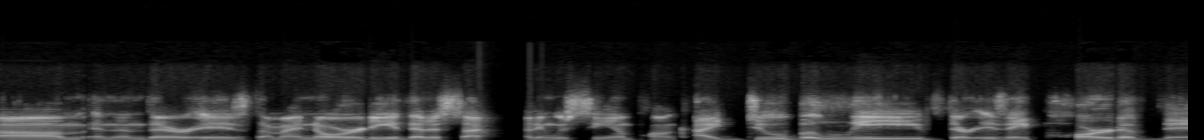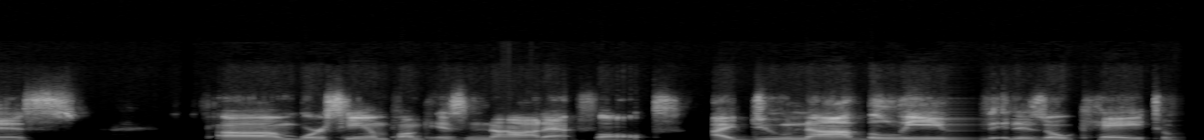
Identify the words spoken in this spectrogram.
Um, and then there is the minority that is siding with CM Punk. I do believe there is a part of this um, where CM Punk is not at fault. I do not believe it is okay to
